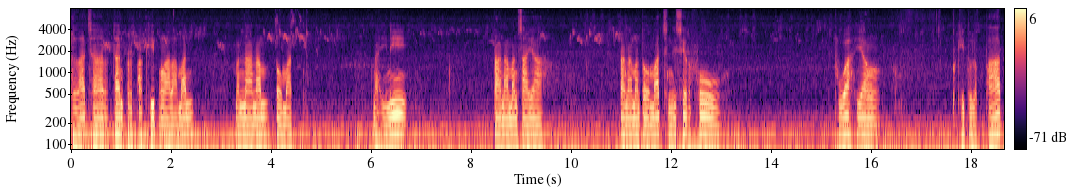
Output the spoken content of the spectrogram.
belajar dan berbagi pengalaman menanam tomat. Nah ini tanaman saya. Tanaman tomat jenis servo. Buah yang begitu lebat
